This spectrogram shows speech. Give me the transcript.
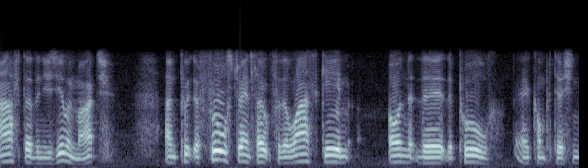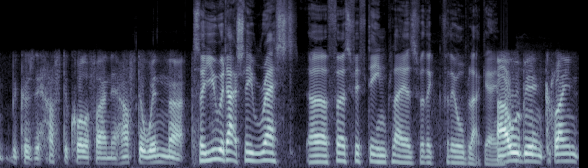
after the New Zealand match, and put their full strength out for the last game on the the pool uh, competition because they have to qualify and they have to win that. So you would actually rest uh, first 15 players for the for the All Black game? I would be inclined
